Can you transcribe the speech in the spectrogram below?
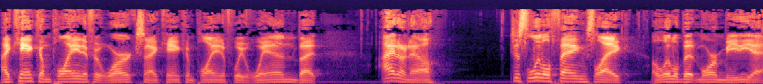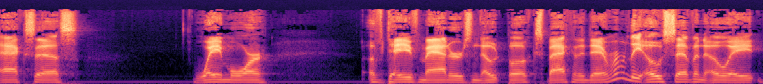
i can't complain if it works and i can't complain if we win but i don't know. Just little things like a little bit more media access way more of Dave Matter's notebooks back in the day. Remember the 07, 08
